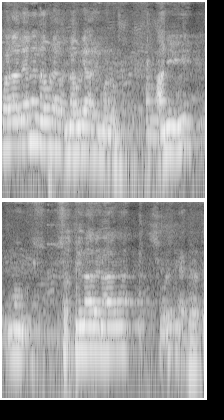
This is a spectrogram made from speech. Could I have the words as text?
पळाल्या ना नवऱ्या नवऱ्या आले म्हणून. आणि मग सत्यनारायणाला सुरत नाही घरात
